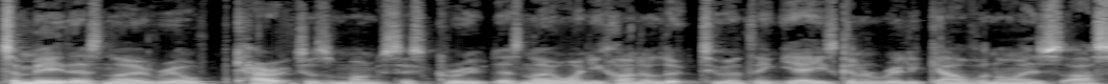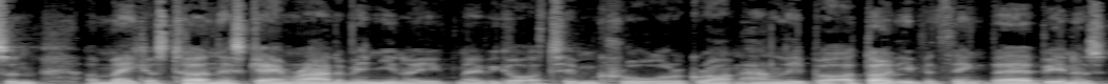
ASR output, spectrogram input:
to me, there's no real characters amongst this group. There's no one you kind of look to and think, yeah, he's going to really galvanise us and, and make us turn this game around. I mean, you know, you've maybe got a Tim Krul or a Grant Hanley, but I don't even think they're being as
